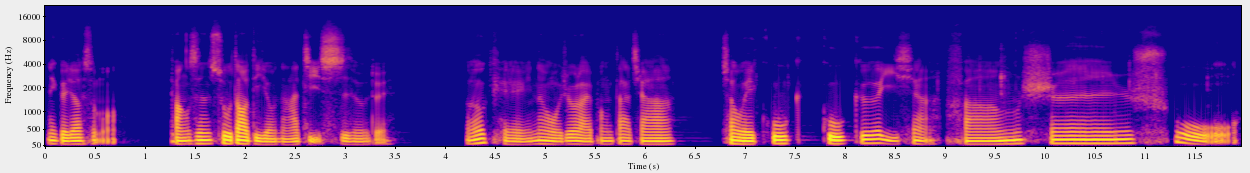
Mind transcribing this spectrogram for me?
那个叫什么。防身术到底有哪几式，对不对？OK，那我就来帮大家稍微谷谷歌一下防身术。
